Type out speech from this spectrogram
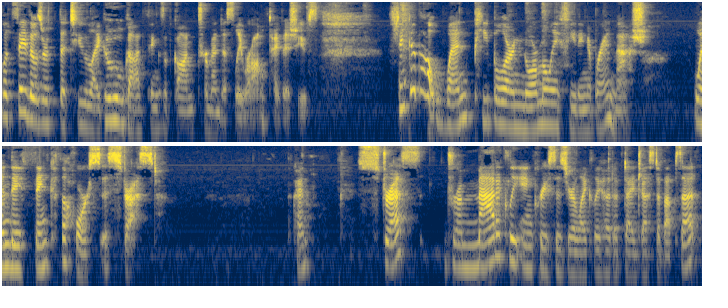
let's say those are the two, like, oh God, things have gone tremendously wrong type issues. Think about when people are normally feeding a bran mash, when they think the horse is stressed. Okay. Stress dramatically increases your likelihood of digestive upset.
